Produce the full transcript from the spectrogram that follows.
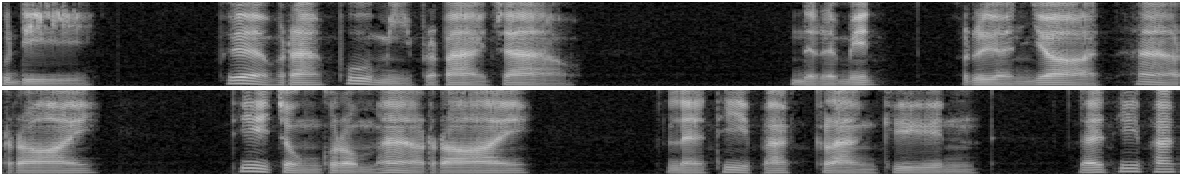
กุดี เพื่อพระผู้มีพระภาคเจ้า เนรมิตเรือนยอดห้าร้อยที่จงกรมห้าร้อยและที่พักกลางคืน และที่พัก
